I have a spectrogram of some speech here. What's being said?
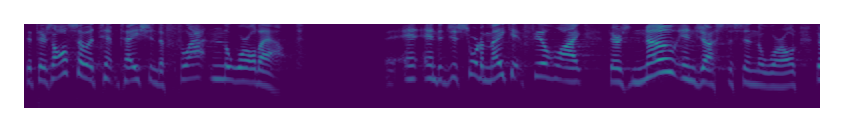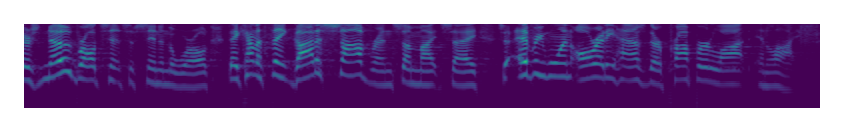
that there's also a temptation to flatten the world out and, and, to just sort of make it feel like there's no injustice in the world, there's no broad sense of sin in the world. They kind of think God is sovereign, some might say, so everyone already has their proper lot in life.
